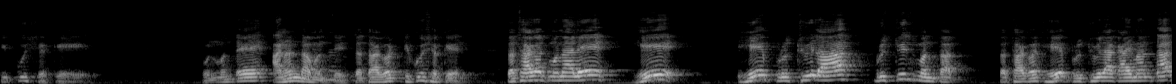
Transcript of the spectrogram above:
टिकू शकेल. कोण म्हणते? आनंदा म्हणते. तथागत टिकू शकेल. तथागत म्हणाले हे हे पृथ्वीला पृथ्वीच म्हणतात. तथागत हे पृथ्वीला काय मानतात?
